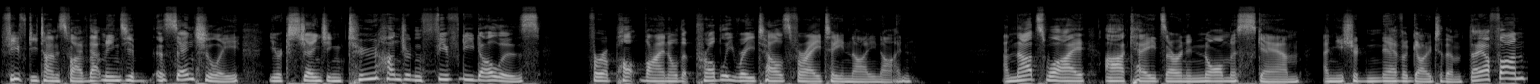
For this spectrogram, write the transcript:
fifty times five, that means you essentially you're exchanging two hundred and fifty dollars for a pop vinyl that probably retails for eighteen ninety nine. And that's why arcades are an enormous scam and you should never go to them. They are fun.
